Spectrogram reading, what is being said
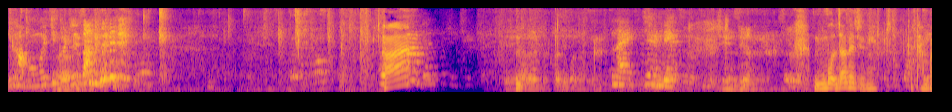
घामामुळे चिकटले चांगले. हा? जागायचे नाही थांबा.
